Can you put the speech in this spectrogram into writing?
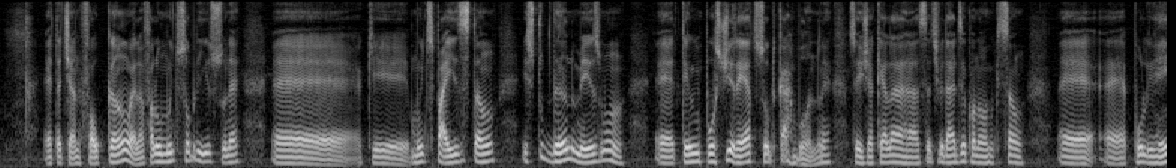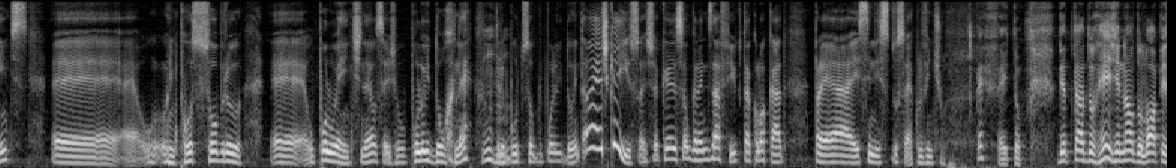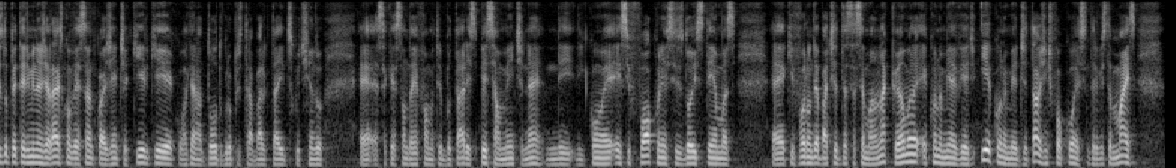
é, Tatiana Falcão, ela falou muito sobre isso, né? É, que muitos países estão estudando mesmo é, ter um imposto direto sobre carbono, né? Ou seja, aquelas atividades econômicas que são é, é, poluentes, é, é, o, o, imposto sobre o, é, o, poluente, né? ou seja, o poluidor, né? Uhum. O tributo sobre o poluidor. Então, acho que é isso. Acho que esse é o grande desafio que está colocado para esse início do século XXI. Perfeito. Deputado Reginaldo Lopes, do PT de Minas Gerais, conversando com a gente aqui, que é coordenador do grupo de trabalho que está aí discutindo é, essa questão da reforma tributária, especialmente né, de, com esse foco nesses dois temas é, que foram debatidos essa semana na Câmara, economia verde e economia digital. A gente focou essa entrevista mais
